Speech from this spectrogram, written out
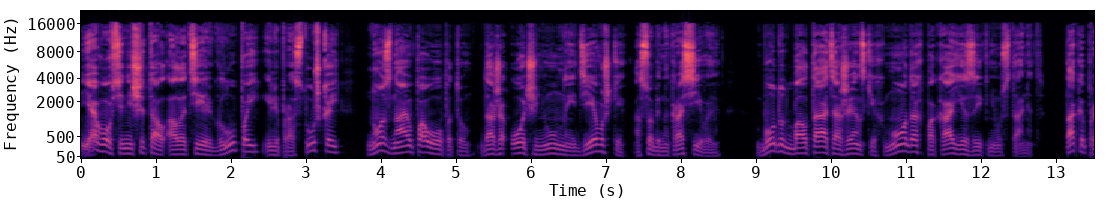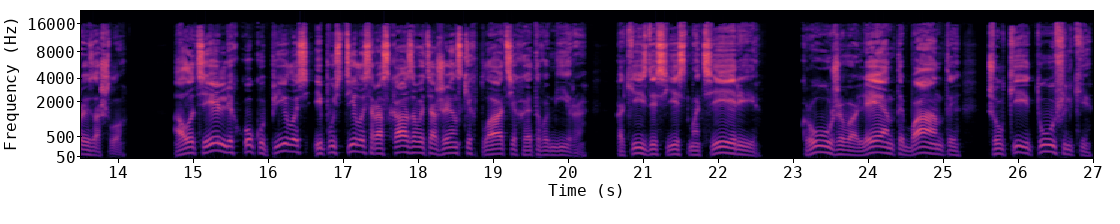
Я вовсе не считал Алатиэль глупой или простушкой, но знаю по опыту, даже очень умные девушки, особенно красивые, будут болтать о женских модах, пока язык не устанет. Так и произошло. Алатиэль легко купилась и пустилась рассказывать о женских платьях этого мира. Какие здесь есть материи, кружево, ленты, банты, чулки и туфельки,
